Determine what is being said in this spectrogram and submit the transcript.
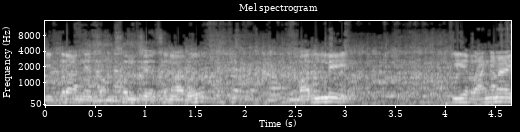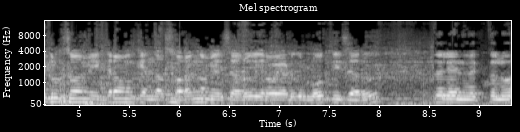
విగ్రహాన్ని ధ్వంసం చేసినారు. మళ్ళీ ఈ రంగనాయకుల స్వామి విగ్రహం కింద సొరంగం వేశారు. ఇరవై అడుగులు లోతు తీశారు. తెలియని వ్యక్తులు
